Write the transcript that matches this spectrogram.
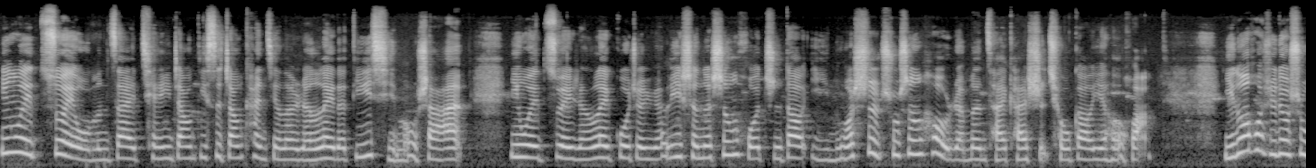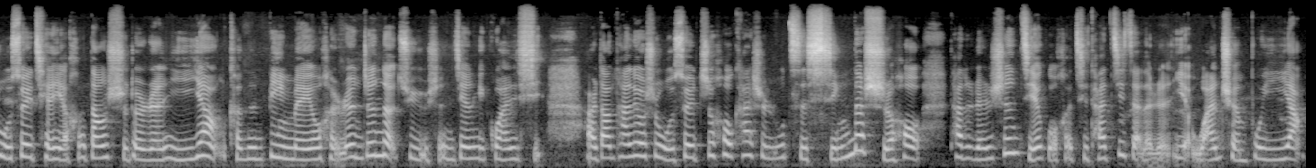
因为罪，我们在前一章第四章看见了人类的第一起谋杀案。因为罪，人类过着远离神的生活，直到以挪士出生后，人们才开始求告耶和华。以诺或许六十五岁前也和当时的人一样，可能并没有很认真的去与神建立关系。而当他六十五岁之后开始如此行的时候，他的人生结果和其他记载的人也完全不一样。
